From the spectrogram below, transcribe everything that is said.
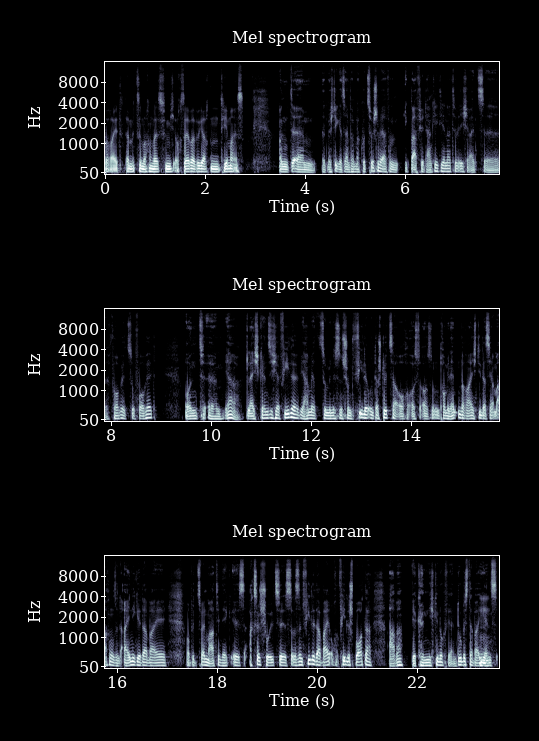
bereit, da mitzumachen, weil es für mich auch selber wirklich auch ein Thema ist. Und ähm, das möchte ich jetzt einfach mal kurz zwischenwerfen. Ich dafür danke ich dir natürlich als äh, Vorbild zu Vorbild. Und ähm, ja, vielleicht können sich ja viele, wir haben ja zumindest schon viele Unterstützer auch aus, aus einem prominenten Bereich, die das ja machen, sind einige dabei, ob jetzt Sven Martinek ist, Axel Schulz ist, da sind viele dabei, auch viele Sportler, aber wir können nicht genug werden. Du bist dabei, Mhm. Jens,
